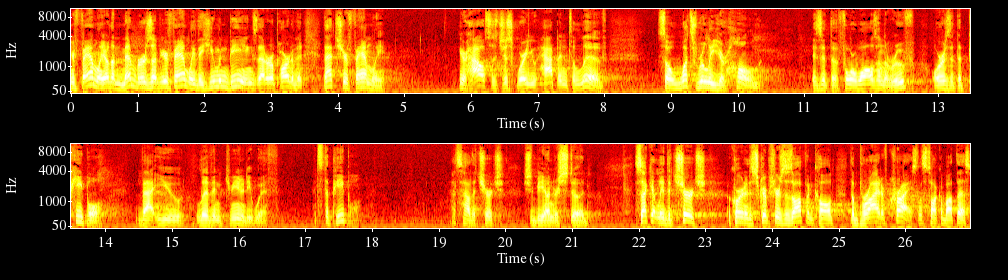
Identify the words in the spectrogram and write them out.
Your family are the members of your family, the human beings that are a part of it. That's your family. Your house is just where you happen to live. So, what's really your home? Is it the four walls and the roof, or is it the people that you live in community with? It's the people. That's how the church should be understood. Secondly, the church according to the scriptures, is often called the bride of Christ. Let's talk about this.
